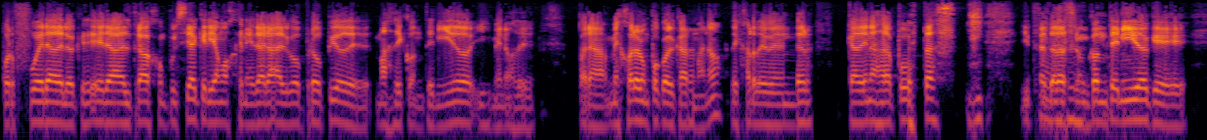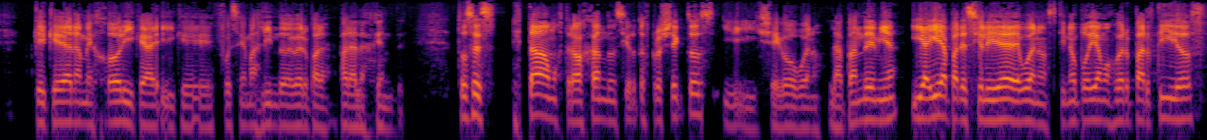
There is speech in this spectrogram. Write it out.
por fuera de lo que era el trabajo en publicidad queríamos generar algo propio de más de contenido y menos de para mejorar un poco el karma, ¿no? Dejar de vender cadenas de apuestas y, tratar de hacer un contenido que, que quedara mejor y que, y que fuese más lindo de ver para, para la gente. Entonces estábamos trabajando en ciertos proyectos y llegó, bueno, la pandemia y ahí apareció la idea de, bueno, si no podíamos ver partidos,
